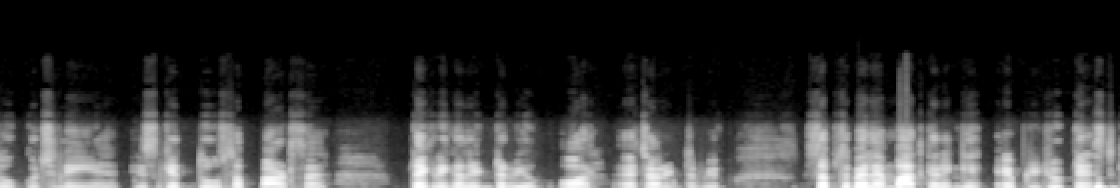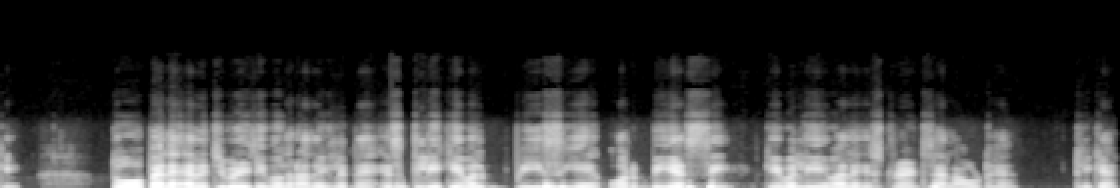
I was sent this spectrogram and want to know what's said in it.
तो कुछ नहीं है, इसके दो सब पार्ट्स हैं टेक्निकल इंटरव्यू और एचआर इंटरव्यू सबसे पहले हम बात करेंगे एप्टीट्यूड टेस्ट की। तो पहले एलिजिबिलिटी वगैरह देख लेते हैं। इसके लिए केवल BCA और BSC केवल ये वाले स्टूडेंट्स अलाउड हैं, ठीक है?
